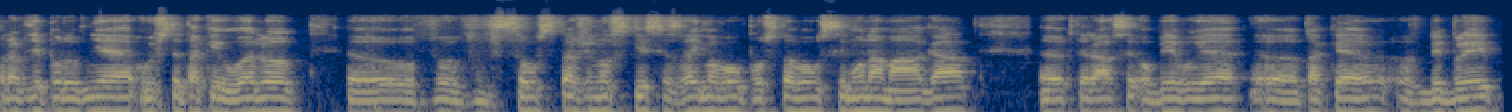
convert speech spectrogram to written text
pravděpodobně už jste taky uvedl, v, v soustažnosti se zajímavou postavou Simona Mága, Eh, která se objevuje eh, také v Bibli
